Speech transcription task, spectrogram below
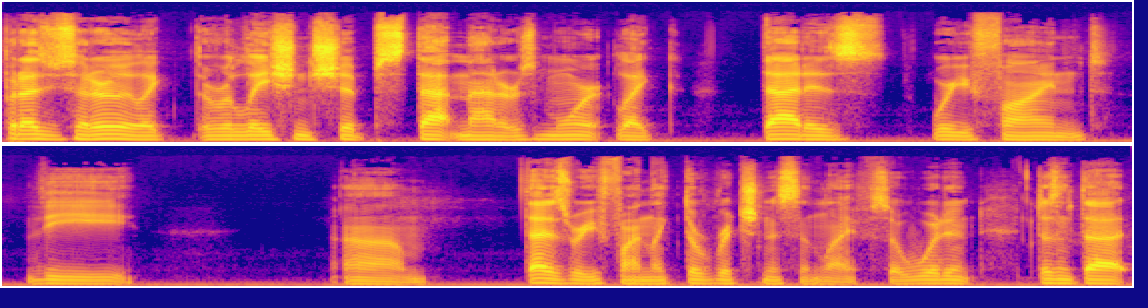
but as you said earlier, like the relationships that matters more. Like that is where you find the um that is where you find like the richness in life. So wouldn't doesn't that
